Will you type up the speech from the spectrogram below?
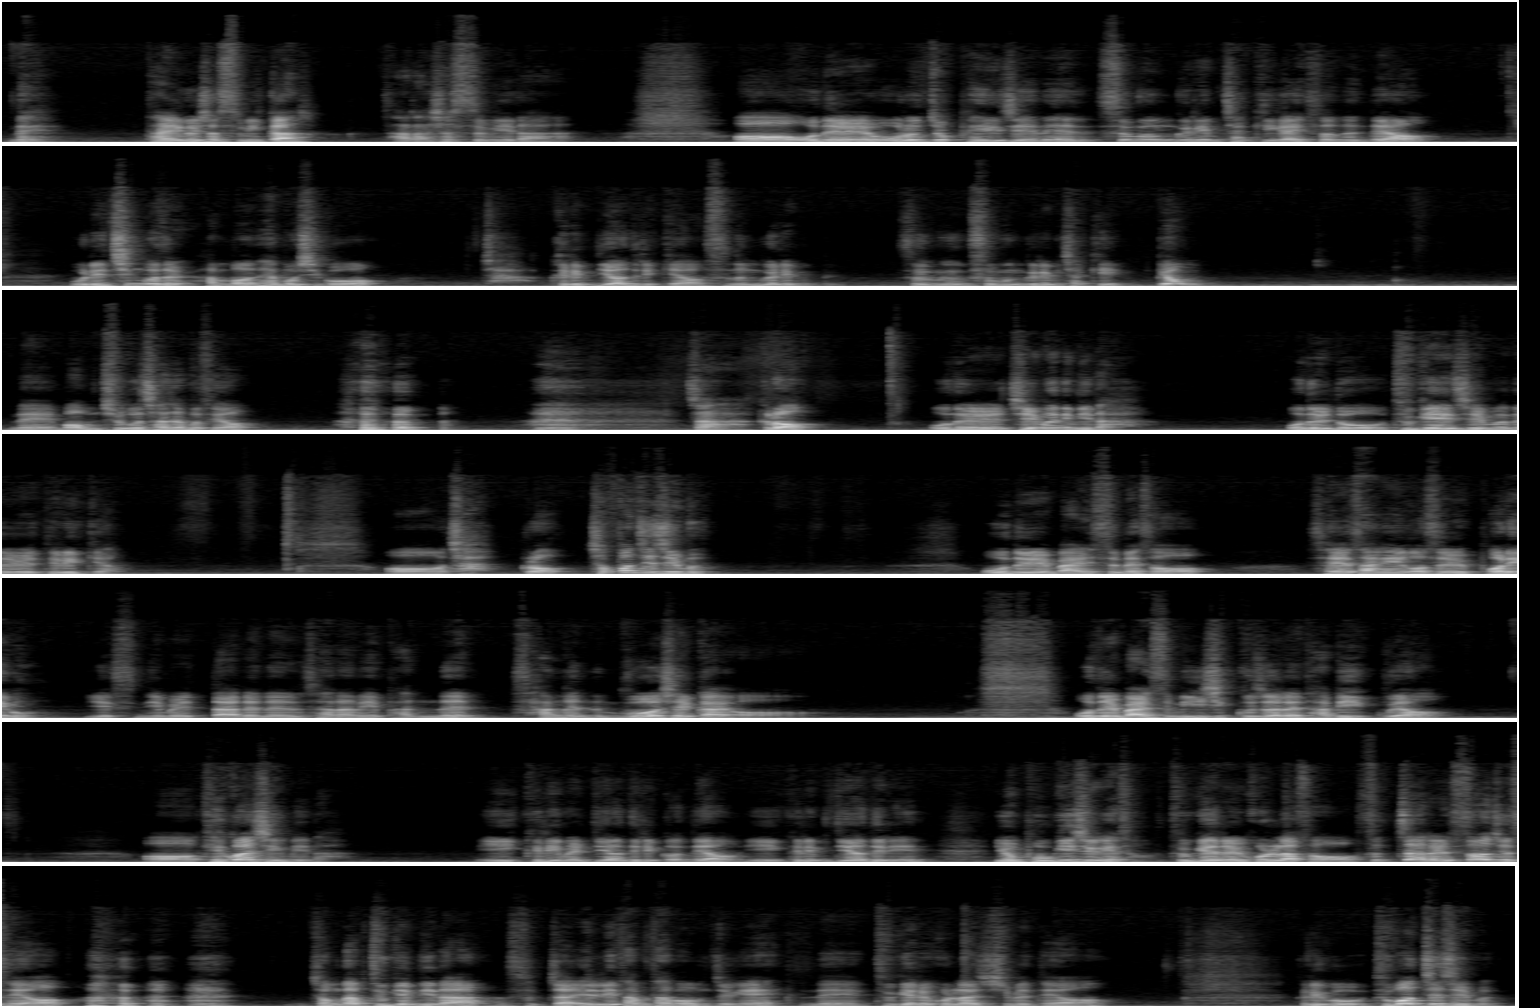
네, 다 읽으셨습니까? 잘하셨습니다. 어, 오늘 오른쪽 페이지에는 숨은 그림 찾기가 있었는데요. 우리 친구들 한번 해보시고 자, 그림 띄워드릴게요. 숨은 그림, 숨은, 숨은 그림 찾기 뿅! 네, 멈추고 찾아보세요. 자, 그럼 오늘 질문입니다. 오늘도 두 개의 질문을 드릴게요. 어, 자, 그럼 첫 번째 질문. 오늘 말씀에서 세상의 것을 버리고 예수님을 따르는 사람이 받는 상은 무엇일까요? 오늘 말씀 29절에 답이 있고요. 어, 객관식입니다. 이 그림을 띄워드릴 건데요. 이 그림 띄워드린 이 보기 중에서 두 개를 골라서 숫자를 써주세요. 정답 두 개입니다. 숫자 1, 2, 3, 4번 중에 네, 두 개를 골라주시면 돼요. 그리고 두 번째 질문.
